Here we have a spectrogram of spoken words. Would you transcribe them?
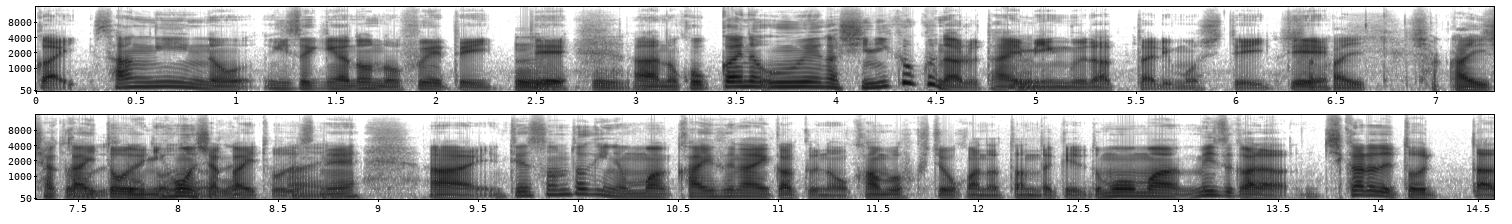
会参議院の議席がどんどん増えていって、うんうん、あの国会の運営がしにくくなるタイミングだったりもしていて、社会社会党で日本社会党ですね。はい、はい、でその時のまあ海部内閣の官房副長官だったんだけれども、まあ、自ら力で取った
